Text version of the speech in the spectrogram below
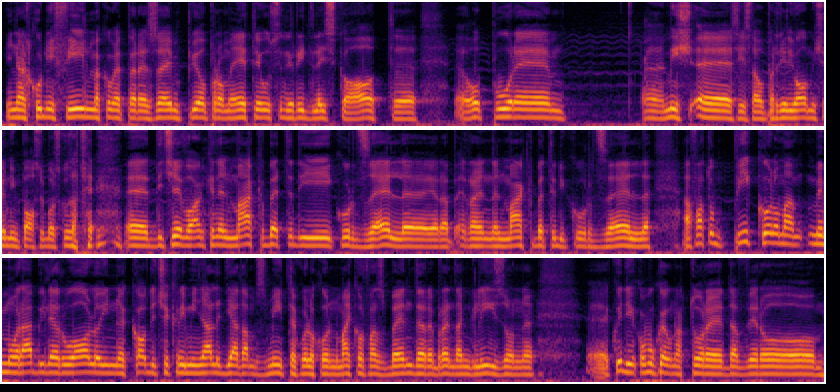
in alcuni film come per esempio Prometheus di Ridley Scott, eh, oppure eh, Mish- eh, sì, stavo per dire oh, Mission Impossible, scusate. Eh, dicevo anche nel Macbeth di Kurzel, era, era, nel Macbeth di Kurzel. Ha fatto un piccolo ma memorabile ruolo in Codice criminale di Adam Smith, quello con Michael Fassbender e Brendan Gleeson. Eh, quindi comunque è un attore davvero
